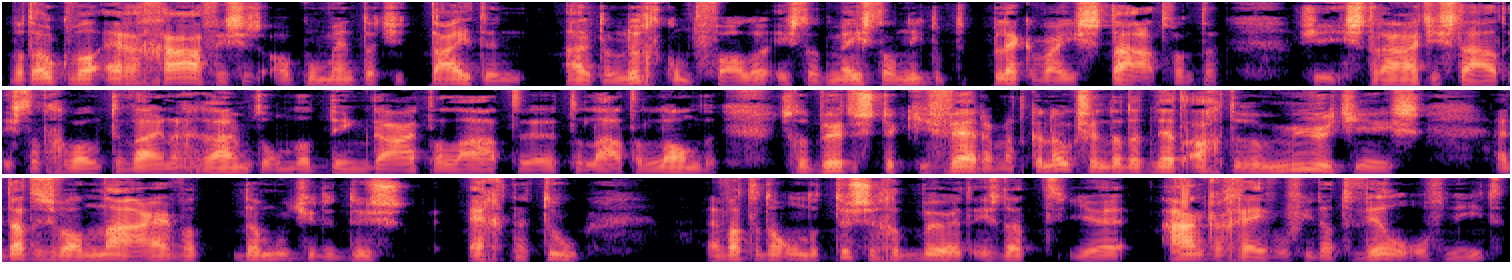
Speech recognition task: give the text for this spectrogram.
wat ook wel erg gaaf is, is op het moment dat je Titan uit de lucht komt vallen, is dat meestal niet op de plek waar je staat. Want als je in straatje staat, is dat gewoon te weinig ruimte om dat ding daar te laten, te laten landen. Dus het gebeurt een stukje verder. Maar het kan ook zijn dat het net achter een muurtje is. En dat is wel naar, want dan moet je er dus echt naartoe. En wat er dan ondertussen gebeurt, is dat je aan kan geven of je dat wil of niet.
